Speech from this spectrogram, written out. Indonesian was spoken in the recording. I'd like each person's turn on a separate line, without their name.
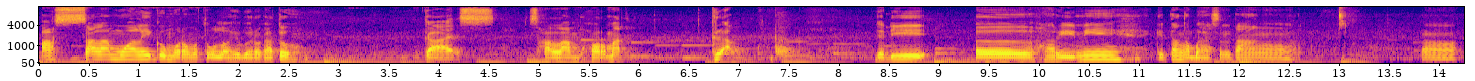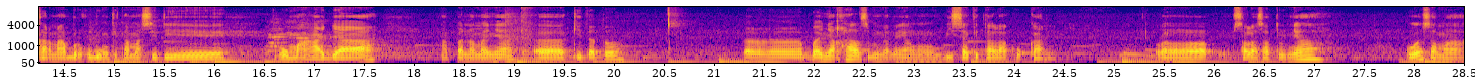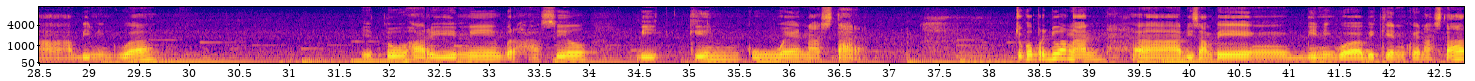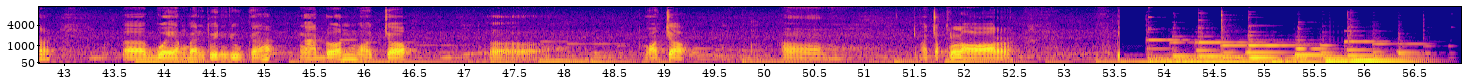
Assalamualaikum warahmatullahi wabarakatuh. Guys Salam hormat. Gerak. Jadi eh, Hari ini Kita ngebahas tentang eh, Karena berhubung kita masih di Rumah aja Apa namanya eh, Kita tuh eh, Banyak hal sebenarnya yang bisa kita lakukan. Eh, Salah satunya gue sama bini gue itu hari ini berhasil bikin kue nastar. Cukup perjuangan uh, di samping bini gue bikin kue nastar uh, gue yang bantuin juga ngadon ngocok uh, ngocok um, ngocok telur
